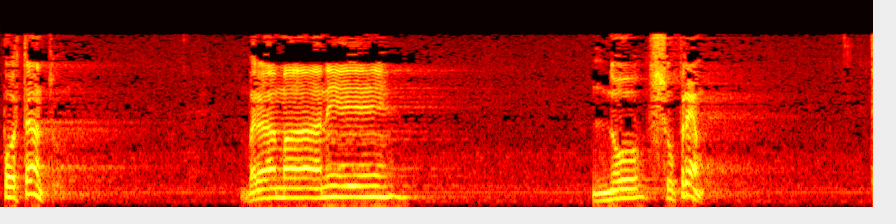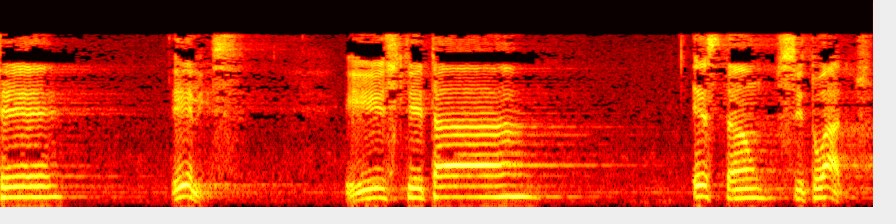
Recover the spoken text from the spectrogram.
portanto, Brahmani no Supremo. Te, eles. Istita, estão situados.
